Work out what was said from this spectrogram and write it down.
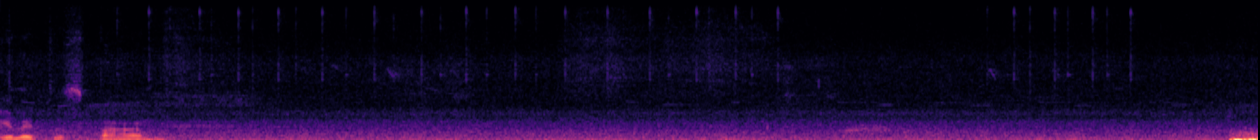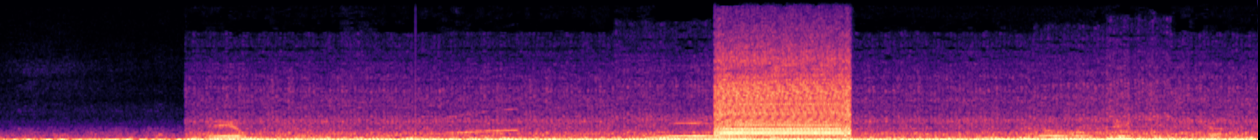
Get it to spawn? There we go. Yeah. Oh, okay. Got it.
